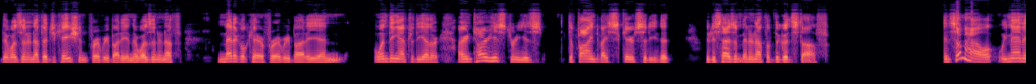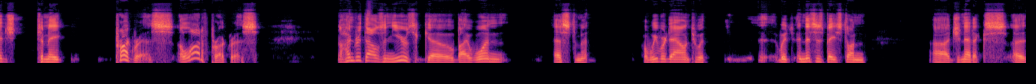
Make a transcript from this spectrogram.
there wasn't enough education for everybody, and there wasn't enough medical care for everybody. And one thing after the other, our entire history is defined by scarcity, that there just hasn't been enough of the good stuff. And somehow we managed to make progress, a lot of progress. 100,000 years ago, by one estimate, we were down to a, and this is based on uh, genetics, uh,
